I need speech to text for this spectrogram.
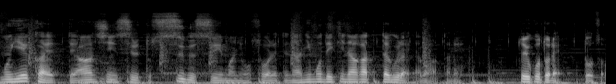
もう家帰って安心するとすぐ睡魔に襲われて何もできなかったぐらいやばかったね。ということで、どうぞ。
